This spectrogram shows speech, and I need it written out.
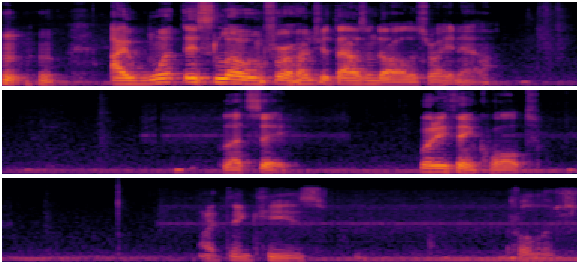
I want this loan for $100,000 right now. Let's see. What do you think, Walt? I think he's foolish.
